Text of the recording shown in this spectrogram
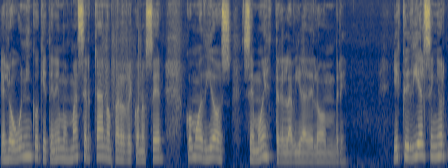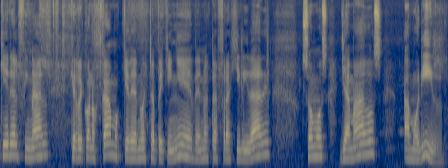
Es lo único que tenemos más cercano para reconocer cómo Dios se muestra en la vida del hombre. Y es que hoy día el Señor quiere al final que reconozcamos que de nuestra pequeñez, de nuestras fragilidades, somos llamados a morir,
